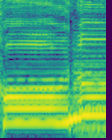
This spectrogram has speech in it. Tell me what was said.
この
